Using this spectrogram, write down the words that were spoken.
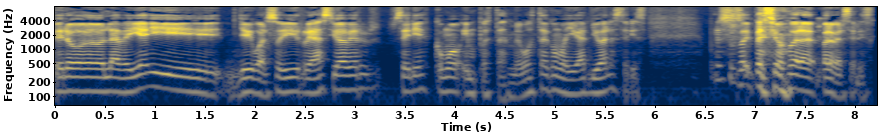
Pero la veía y yo igual soy reacio a ver series como impuestas. Me gusta como llegar yo a las series. Por eso soy pésimo para, para ver series.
